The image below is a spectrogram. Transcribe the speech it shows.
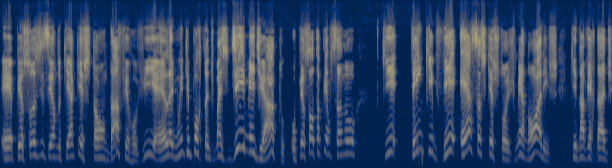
é, pessoas dizendo que a questão da ferrovia ela é muito importante, mas de imediato o pessoal está pensando que tem que ver essas questões menores, que na verdade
